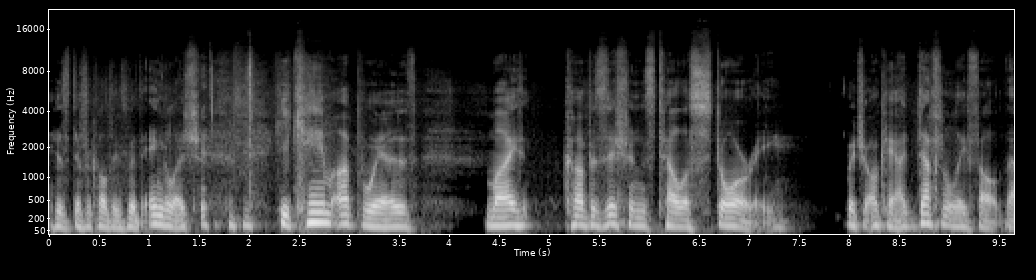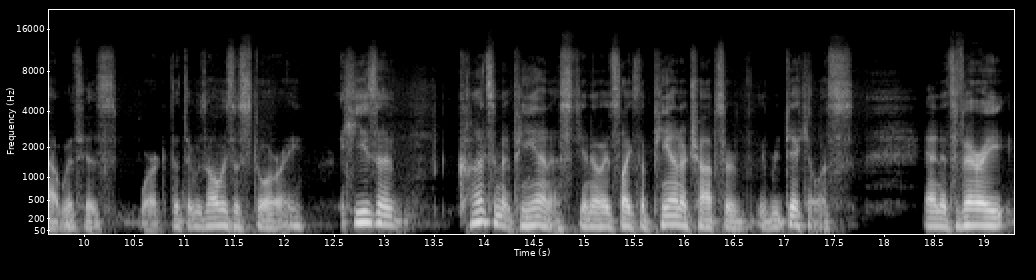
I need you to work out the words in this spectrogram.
his difficulties with English, he came up with my compositions tell a story, which, okay, I definitely felt that with his work, that there was always a story. He's a consummate pianist. You know, it's like the piano chops are ridiculous. And it's very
